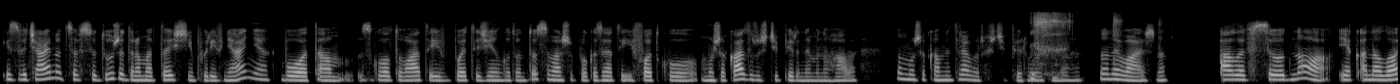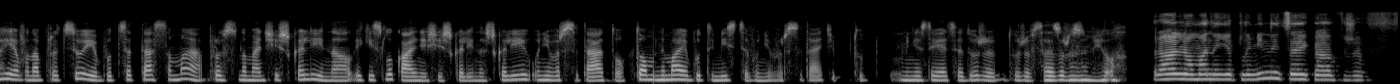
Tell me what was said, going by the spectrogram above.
і звичайно, це все дуже драматичні порівняння, бо там зґвалтувати і вбити жінку, то не то саме, щоб показати їй фотку мужика з розчепіреними ногами. Ну, мужикам не треба розчепірувати ноги. Ну, не важно. Але все одно, як аналогія, вона працює, бо це те саме, просто на меншій шкалі, на якійсь локальнішій шкалі, на шкалі університету. Тому не має бути місця в університеті. Тут мені здається, дуже дуже все зрозуміло. Реально, у мене є племінниця, яка вже в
